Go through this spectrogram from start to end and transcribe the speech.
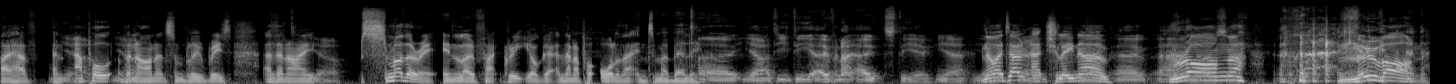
I have an Yeah, apple, a yeah. banana, and some blueberries, and then I Yeah. Smother it in low fat Greek yogurt, and then I put all of that into my belly. Uh, yeah. Do you do your overnight oats? Do you? Yeah. yeah no, I don't great. actually. No, No, oh, oh, wrong. no, Move on.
